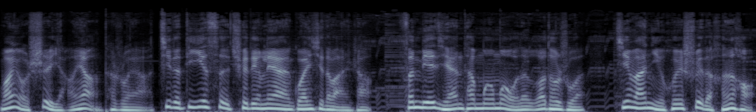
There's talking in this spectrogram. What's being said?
网友是洋洋，他说呀：“记得第一次确定恋爱关系的晚上。”分别前，他摸摸我的额头说：“今晚你会睡得很好，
